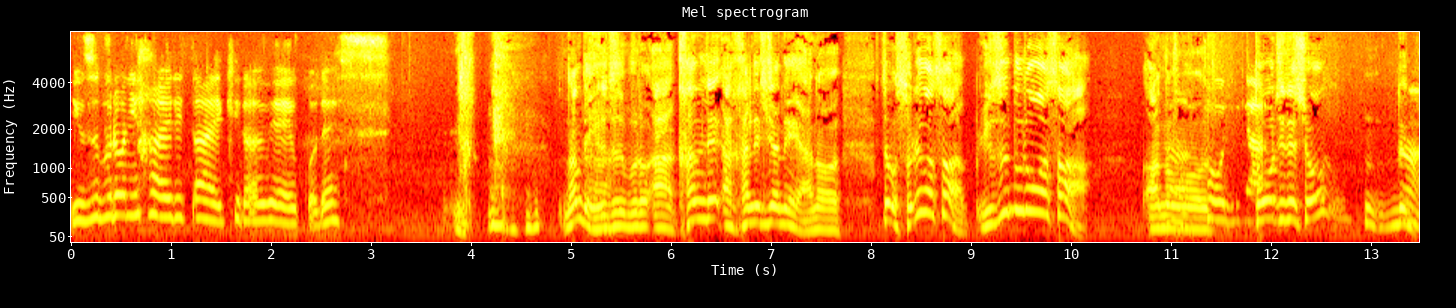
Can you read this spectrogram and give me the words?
ゆず風呂に入りたいキラウェイコです。なんでゆず風呂？あ還暦あ還暦じゃねえや。あのでもそれはさゆず風呂はさあの、うん、当時でしょ？で、うん、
